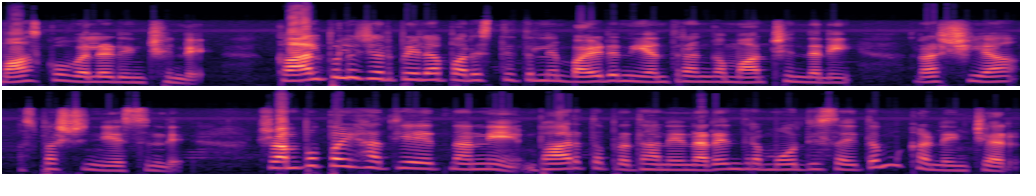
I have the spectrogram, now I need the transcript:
మాస్కో వెల్లడించింది. కాల్పులు జరిపేలా పరిస్థితుల్ని బైడెన్ యంత్రంగా మార్చిందని రష్యా స్పష్టం చేసింది. ట్రంప్పై హత్యాయత్నాన్ని భారత ప్రధాని నరేంద్ర మోదీ సైతం ఖండించారు.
